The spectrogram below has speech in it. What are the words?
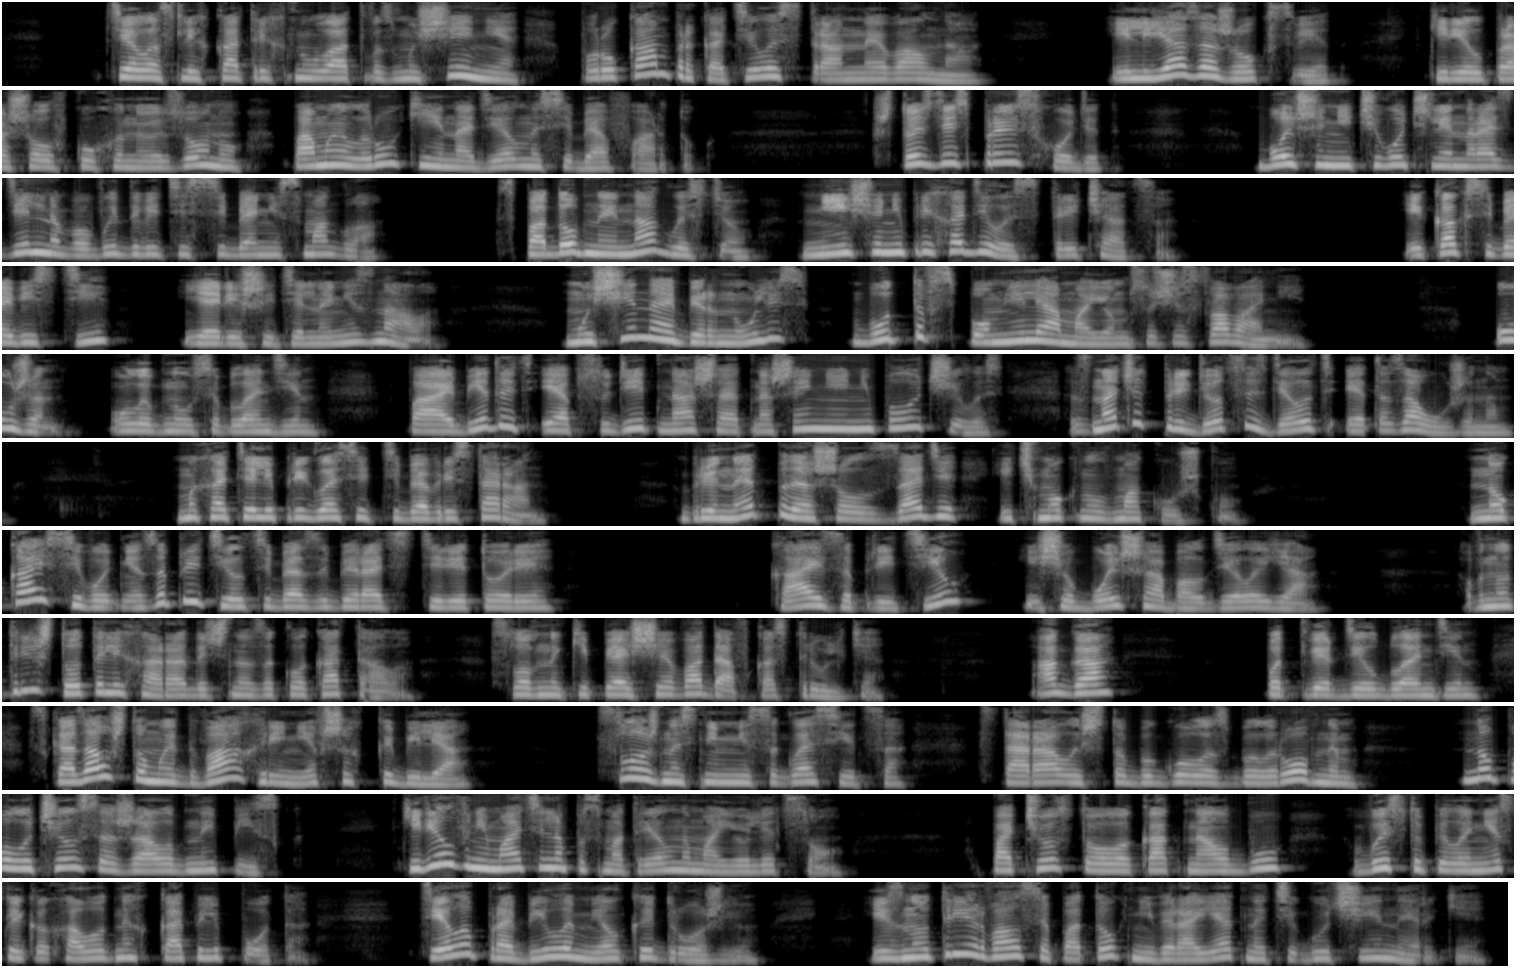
Тело слегка тряхнуло от возмущения, по рукам прокатилась странная волна. Илья зажег свет. Кирилл прошел в кухонную зону, помыл руки и надел на себя фартук. «Что здесь происходит?» Больше ничего членораздельного выдавить из себя не смогла. С подобной наглостью мне еще не приходилось встречаться. И как себя вести, я решительно не знала. Мужчины обернулись, будто вспомнили о моем существовании. «Ужин», — улыбнулся блондин. «Пообедать и обсудить наши отношения не получилось, значит, придется сделать это за ужином. Мы хотели пригласить тебя в ресторан». Брюнет подошел сзади и чмокнул в макушку. «Но Кай сегодня запретил тебя забирать с территории». «Кай запретил?» — еще больше обалдела я. Внутри что-то лихорадочно заклокотало, словно кипящая вода в кастрюльке. «Ага», подтвердил блондин. Сказал, что мы два охреневших кобеля. Сложно с ним не согласиться. Старалась, чтобы голос был ровным, но получился жалобный писк. Кирилл внимательно посмотрел на мое лицо. Почувствовала, как на лбу выступило несколько холодных капель пота. Тело пробило мелкой дрожью. Изнутри рвался поток невероятно тягучей энергии.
